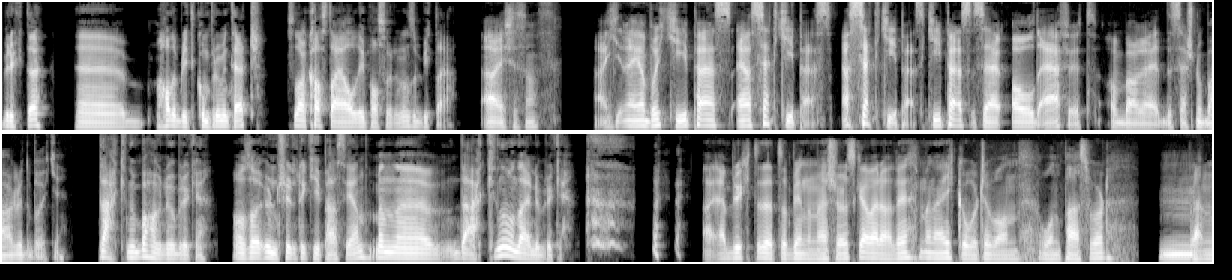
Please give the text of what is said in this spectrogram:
brukte, hadde blitt kompromittert. Så da kasta jeg alle de passordene, og så bytta jeg. Ja, ikke sant? Jeg har brukt KeyPass. Jeg har sett KeyPass. Jeg har sett KeyPass. KeyPass ser old aff ut, og bare, det ser ikke noe behagelig ut å bruke. Det er ikke noe behagelig å bruke. Og så unnskyld til KeyPass igjen, men uh, det er ikke noe deilig å bruke. Nei, Jeg brukte det til å begynne med sjøl, skal jeg være ærlig, men jeg gikk over til One, one Password. Mm. Den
